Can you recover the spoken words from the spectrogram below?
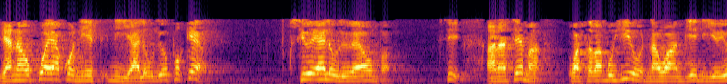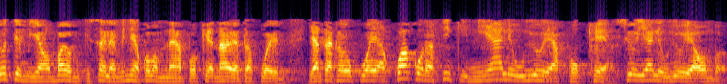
yanayokuwa yako ni, ni yale uliopokea. Sio yale ulioyaomba si anasema kwa sababu hiyo nawaambieni yoyote myaombayo mkisali amini ya kwamba mnayapokea nayo yatakuwa yenu. Yatakayokuwa ya kwako rafiki ni yale ulioyapokea sio yale ulioyaomba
